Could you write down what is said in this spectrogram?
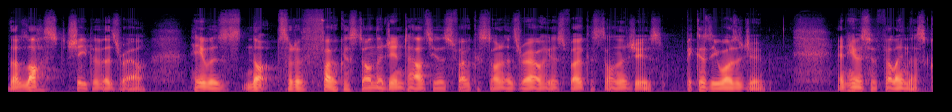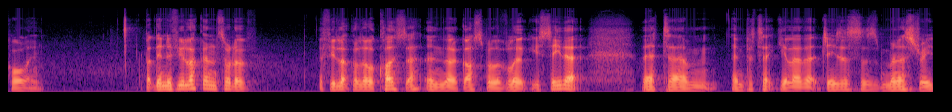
the lost sheep of Israel. He was not sort of focused on the Gentiles, he was focused on Israel, he was focused on the Jews because he was a Jew. And he was fulfilling this calling. But then if you look in sort of, if you look a little closer in the Gospel of Luke, you see that that um, in particular that Jesus' ministry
